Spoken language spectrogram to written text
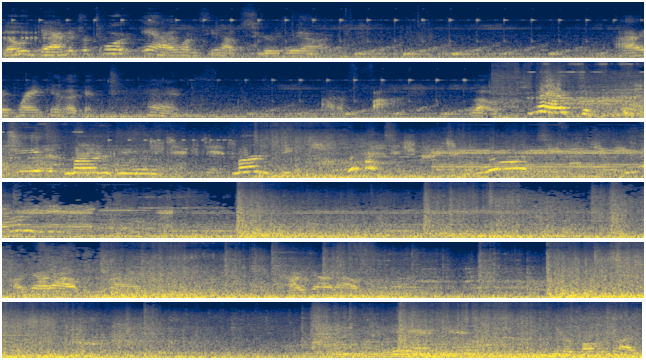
Load damage report? Yeah, I want to see how screwed we are. I rank it like a 10 out of 5. Load. What the? Jesus! Murder demon! Murder demon! What? What? Get out of here! I got out in time. I got out in time. Me and you, you were both like,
